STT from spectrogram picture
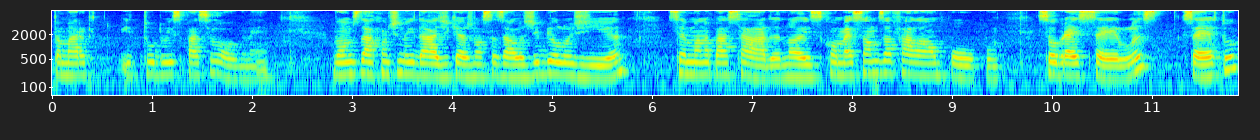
tomara que e tudo isso passe logo, né? Vamos dar continuidade aqui às nossas aulas de biologia. Semana passada nós começamos a falar um pouco sobre as células, certo?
